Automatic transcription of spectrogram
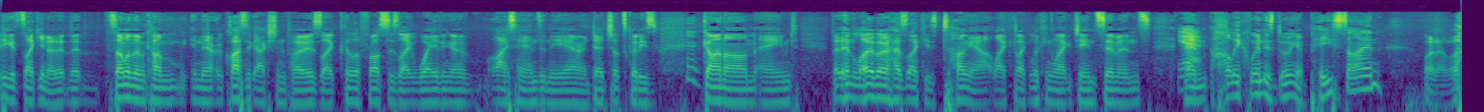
think it's like you know that that some of them come in their classic action pose, like Killer Frost is like waving her ice hands in the air, and Deadshot's got his gun arm aimed. But then Lobo has like his tongue out, like like looking like Gene Simmons, Yeah. and Harley Quinn is doing a peace sign. Whatever.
